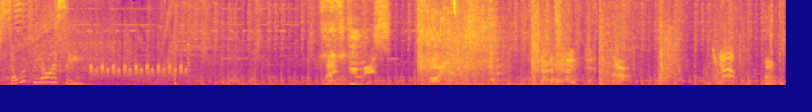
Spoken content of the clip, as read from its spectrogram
so embarrassing! Let's do this! Fight! Got a yeah!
